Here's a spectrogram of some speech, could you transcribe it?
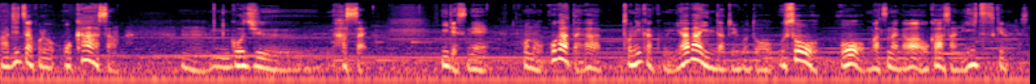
まあ、実はこれお母さん、うん、58歳にですねこの尾形がとにかくやばいんだということを嘘を松永はお母さんに言い続けるんです。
